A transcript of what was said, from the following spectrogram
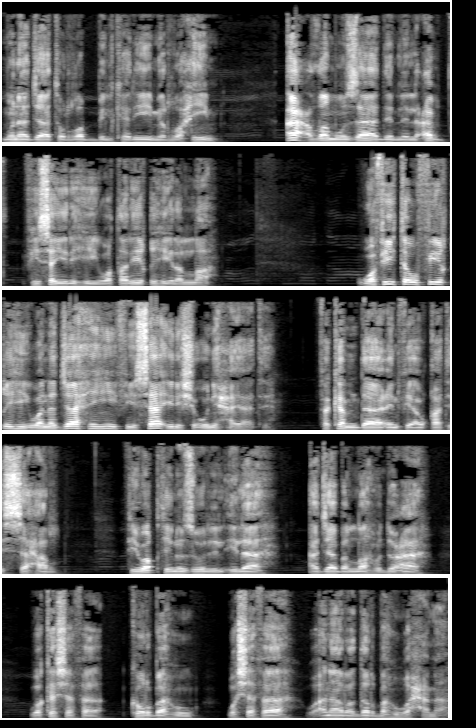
مناجاة الرب الكريم الرحيم أعظم زاد للعبد في سيره وطريقه إلى الله وفي توفيقه ونجاحه في سائر شؤون حياته. فكم داع في أوقات السحر في وقت نزول الإله أجاب الله دعاه وكشف كربه وشفاه وأنار دربه وحماه.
